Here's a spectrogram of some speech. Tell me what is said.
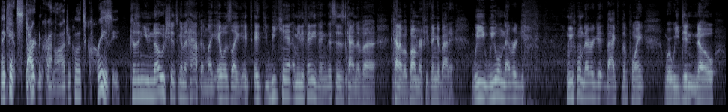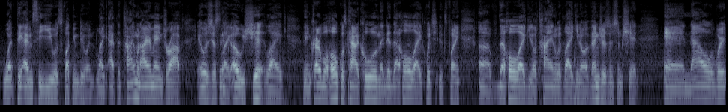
they can't start in chronological. It's crazy. because then you know shit's gonna happen. Like it was like it, it. We can't. I mean, if anything, this is kind of a kind of a bummer if you think about it. We we will never get, we will never get back to the point where we didn't know what the MCU was fucking doing. Like at the time when Iron Man dropped, it was just like, oh shit, like the Incredible Hulk was kind of cool, and they did that whole like, which it's funny, uh, the whole like you know tie-in with like you know Avengers and some shit. And now we're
